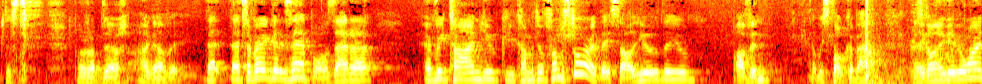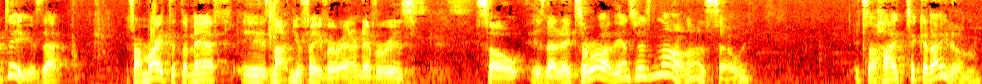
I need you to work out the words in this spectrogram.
just put it up there. Agav. That, that's a very good example. Is that a every time you, you come into from a store, they sell you the oven that we spoke about, and they're going to give you a warranty. Is that, if I'm right, that the math is not in your favor, and it never is? So is that an Eitzara? The answer is no, not necessarily. It's a high ticket item,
